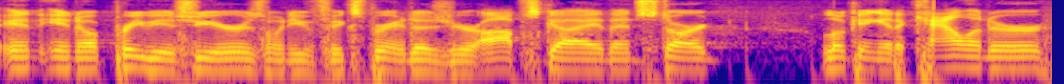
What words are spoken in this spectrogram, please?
in in uh, previous years when you've experienced does your ops guy then start looking at a calendar?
